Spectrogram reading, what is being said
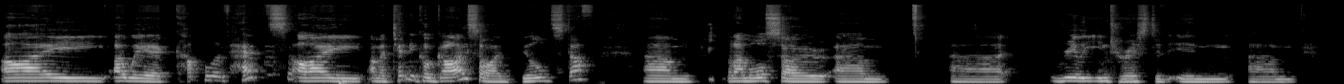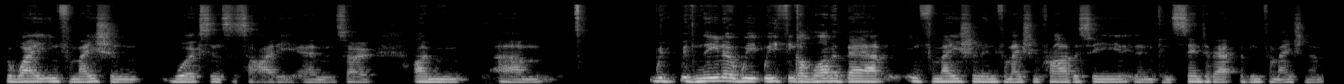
I I wear a couple of hats. I I'm a technical guy, so I build stuff, um, but I'm also um, uh, really interested in um, the way information works in society, and so I'm um, with with Nina, we, we think a lot about information, information privacy, and consent about of information and,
